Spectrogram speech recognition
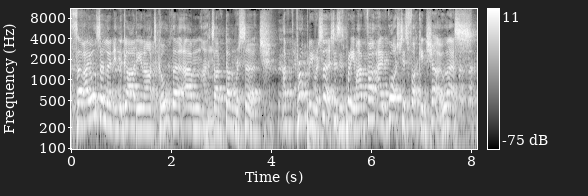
So I also learned in the Guardian article that um, so I've done research. I've properly researched. This is pretty. I've, I've watched this fucking show. That's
